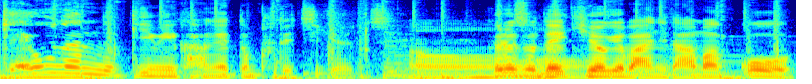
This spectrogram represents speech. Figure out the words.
개운한 느낌이 강했던 부대찌개였지. 어... 그래서 내 기억에 많이 남았고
